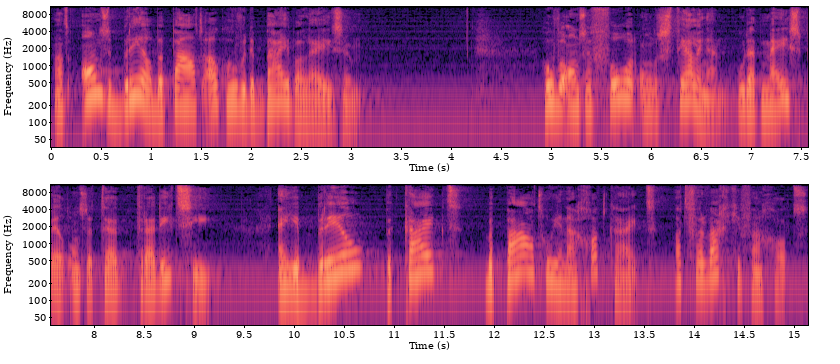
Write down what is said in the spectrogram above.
Want onze bril bepaalt ook hoe we de Bijbel lezen. Hoe we onze vooronderstellingen, hoe dat meespeelt, onze traditie. En je bril bekijkt, bepaalt hoe je naar God kijkt. Wat verwacht je van God?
